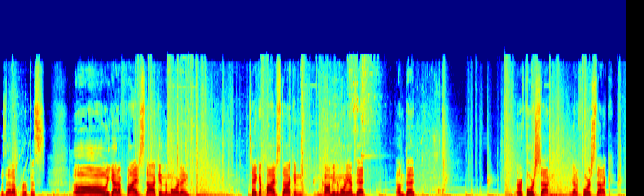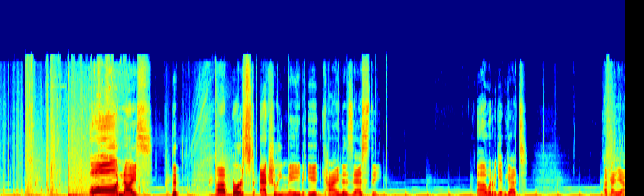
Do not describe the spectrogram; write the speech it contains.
was that on purpose? Oh, we got a five stock in the morning. Take a five stock and, and call me in the morning. I'm dead. I'm dead. Or a four stock. We got a four stock. Oh, nice. The uh, burst actually made it kind of zesty. Uh, what do we get? We got. Okay, yeah.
